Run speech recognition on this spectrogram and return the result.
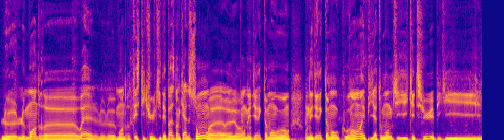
le, le moindre, euh, ouais, le, le moindre testicule qui dépasse d'un caleçon, euh, on est directement au, on est directement au courant, et puis il y a tout le monde qui, qui est dessus, et puis qui.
